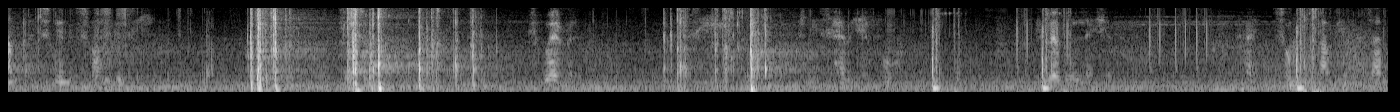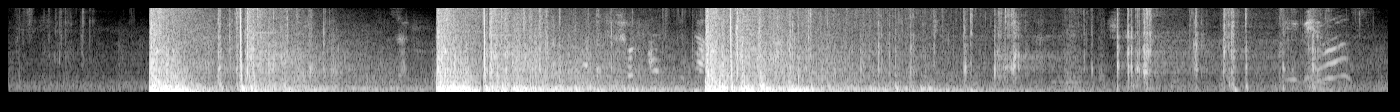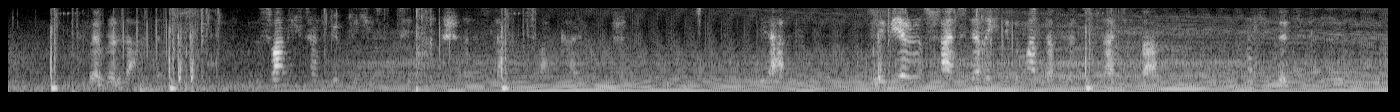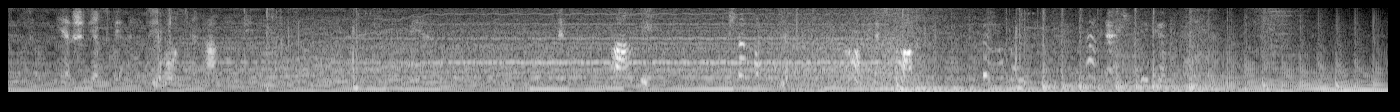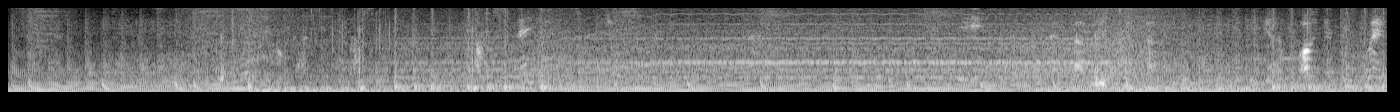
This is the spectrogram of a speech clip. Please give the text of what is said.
Mann mit den zwei Gesiegen. Es war Quirrell. Sie stieß Harry hervor. Quirrell lächelte. Kein Zucken kam ihm in seinem Gesicht. Sagte, habt ihr schon alt Es war nicht sein übliches, schrilles Lachen, es war kalt und schüttelnd. Ja, Severus scheint der richtige Mann dafür zu sein, nicht wahr? Recht nützlich. So, er schwirrt mir einen Zirrhose in den Arm geben lassen. Wer? Mit Barney. Schnuppert. Oh, es I'm You in find this great.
